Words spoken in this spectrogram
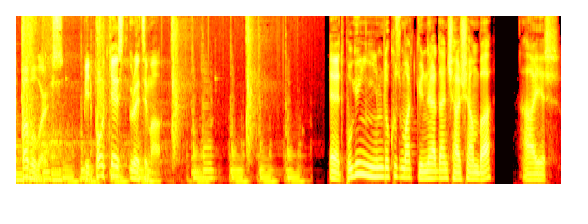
Bubbleworks, bir podcast üretimi. Evet bugün 29 Mart günlerden çarşamba. Hayır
